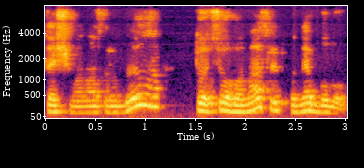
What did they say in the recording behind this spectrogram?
те, що вона зробила, то цього наслідку не було.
